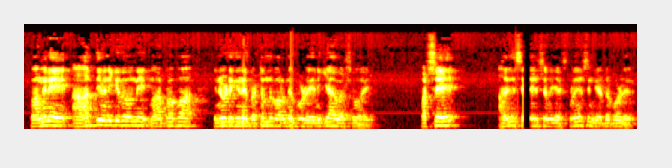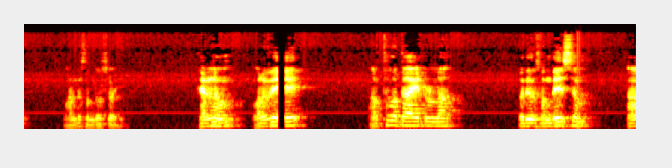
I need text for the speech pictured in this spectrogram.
അപ്പൊ അങ്ങനെ ആദ്യം എനിക്ക് തോന്നി മാർപ്പാപ്പ എന്നോട് ഇങ്ങനെ പെട്ടെന്ന് പറഞ്ഞപ്പോൾ എനിക്ക് ആ വിഷമമായി. പക്ഷേ അതിനുശേഷം ഈ എക്സ്പ്ലനേഷൻ കേട്ടപ്പോൾ വളരെ സന്തോഷമായി. കാരണം വളരെ അർത്ഥവത്തായിട്ടുള്ള ഒരു സന്ദേശം ആ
